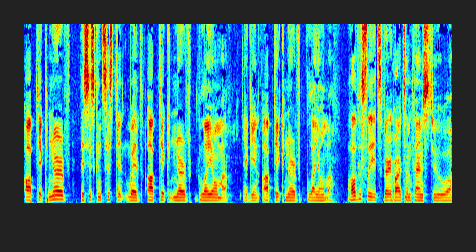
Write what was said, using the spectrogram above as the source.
optic nerve. This is consistent with optic nerve glioma. Again, optic nerve glioma. Obviously, it's very hard sometimes to uh,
